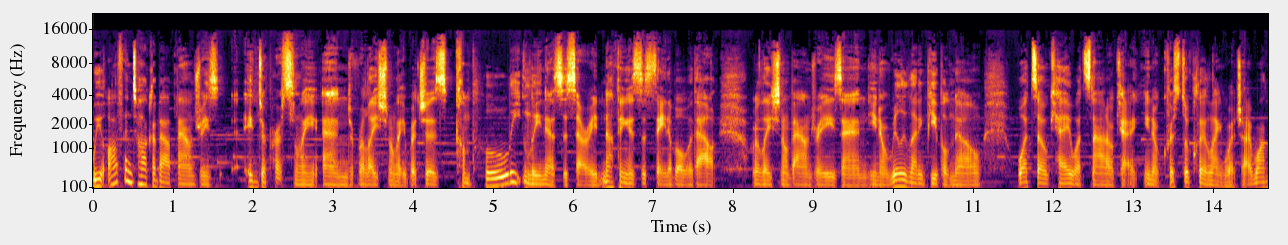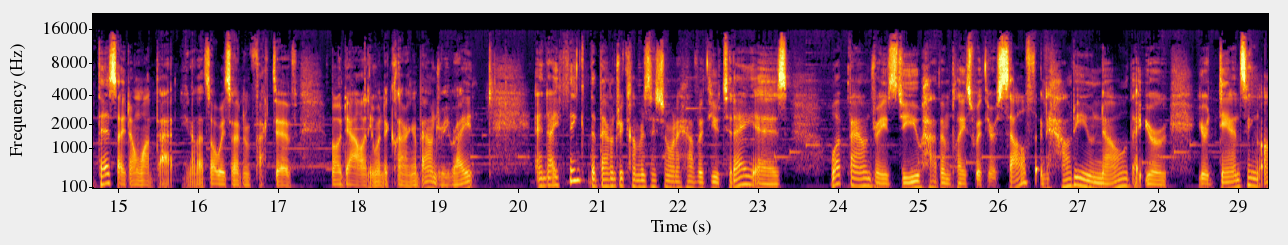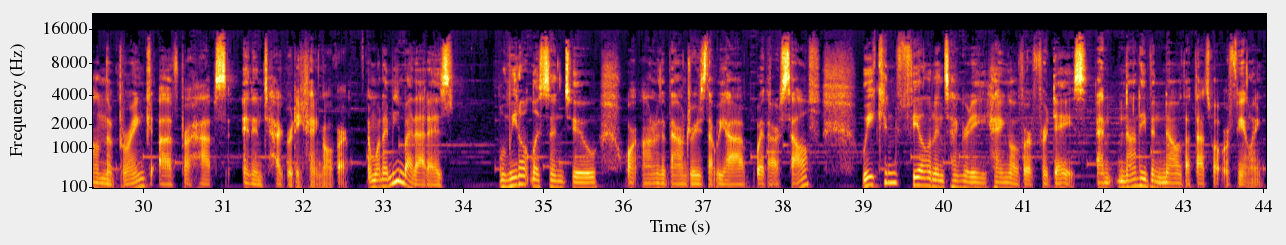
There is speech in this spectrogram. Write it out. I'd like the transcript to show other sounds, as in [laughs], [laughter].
we often talk about boundaries interpersonally and relationally, which is completely necessary. Nothing is sustainable without relational boundaries and, you know, really letting people know what's okay, what's not okay. You know, crystal clear language. I want this, I don't want that. You know, that's always an effective modality when declaring a boundary, right? And I think the boundary conversation I want to have with you today is what boundaries do you have in place with yourself and how do you know that you're you're dancing on the brink of perhaps an integrity hangover? And what I mean by that is when we don't listen to or honor the boundaries that we have with ourselves, we can feel an integrity hangover for days and not even know that that's what we're feeling.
